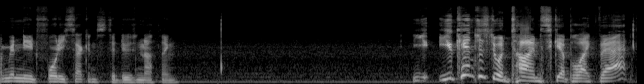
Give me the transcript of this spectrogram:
I'm gonna need 40 seconds to do nothing. Y- you can't just do a time skip like that!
